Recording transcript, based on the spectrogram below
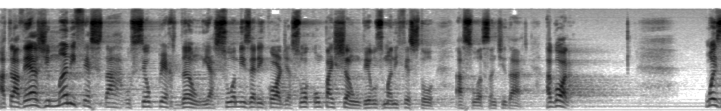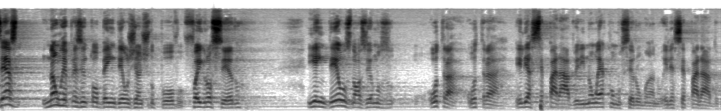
Através de manifestar o seu perdão e a sua misericórdia, a sua compaixão, Deus manifestou a sua santidade. Agora, Moisés não representou bem Deus diante do povo, foi grosseiro, e em Deus nós vemos outra, outra, ele é separado, ele não é como ser humano, ele é separado,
